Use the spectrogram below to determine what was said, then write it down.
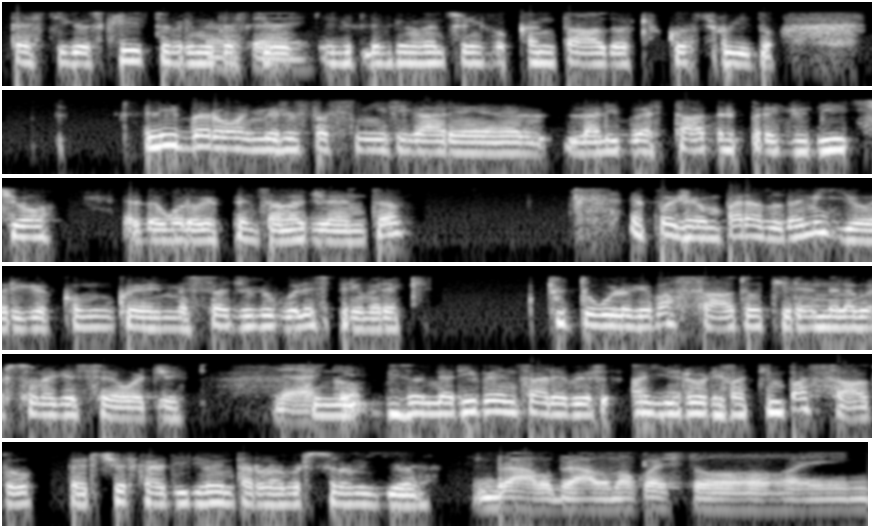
testi che ho scritto, i primi okay. testi, le prime canzoni che ho cantato e che ho costruito. Libero invece sta a significare la libertà del pregiudizio e da quello che pensa la gente. E poi c'è imparato dai migliori che comunque il messaggio che vuole esprimere è che tutto quello che è passato ti rende la persona che sei oggi. Ecco. Quindi bisogna ripensare per, agli errori fatti in passato per cercare di diventare una persona migliore. Bravo, bravo, ma questo in,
